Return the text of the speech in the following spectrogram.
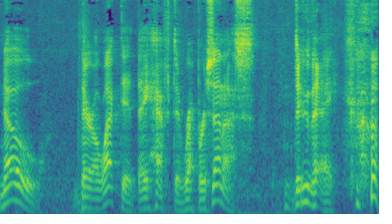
No, they're elected. They have to represent us. Do they?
